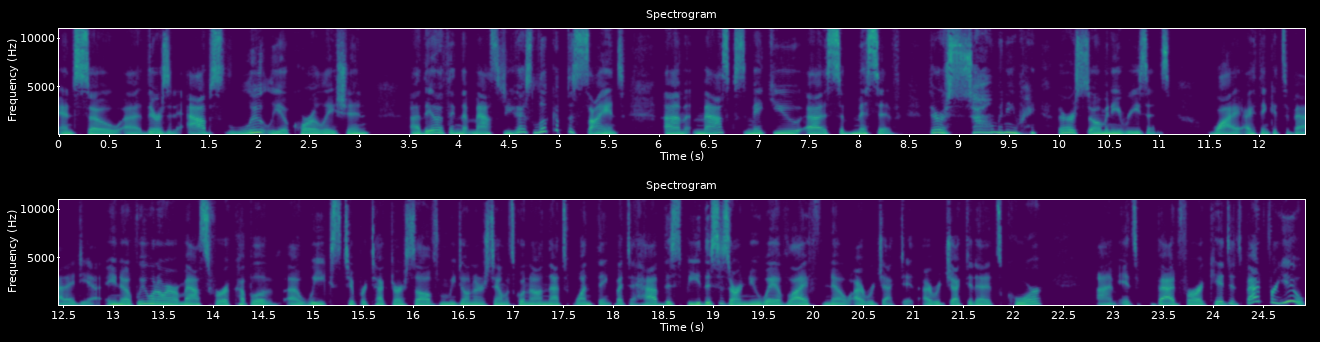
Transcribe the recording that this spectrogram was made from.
And so uh, there's an absolutely a correlation. Uh, the other thing that masks, you guys look up the science. Um, masks make you uh, submissive. There are so many. Re- there are so many reasons why I think it's a bad idea. You know, if we want to wear a mask for a couple of uh, weeks to protect ourselves when we don't understand what's going on, that's one thing. But to have this be, this is our new way of life, no, I reject it. I reject it at its core. Um, it's bad for our kids. It's bad for you.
